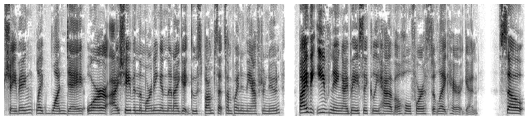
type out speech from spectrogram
shaving, like one day, or I shave in the morning and then I get goosebumps at some point in the afternoon, by the evening, I basically have a whole forest of leg hair again. So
